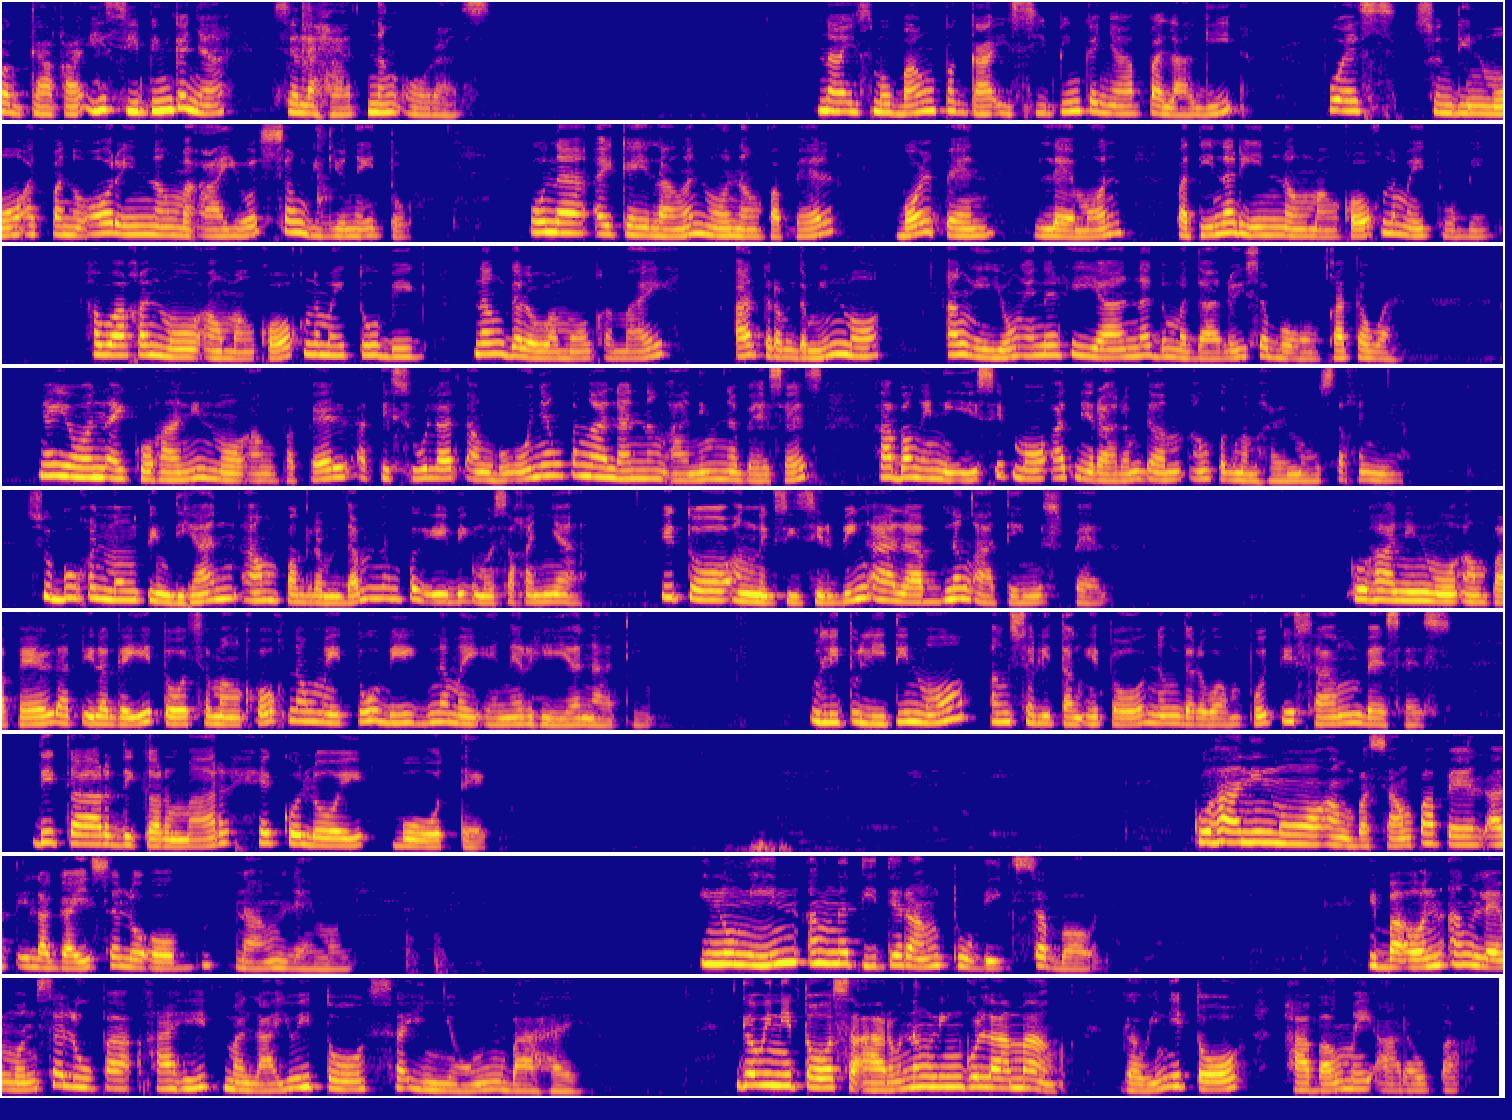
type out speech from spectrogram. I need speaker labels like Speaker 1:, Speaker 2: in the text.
Speaker 1: pagkakaisipin ka niya sa lahat ng oras. Nais mo bang pagkaisipin ka niya palagi? Pues, sundin mo at panoorin ng maayos ang video na ito. Una ay kailangan mo ng papel, ballpen, lemon, pati na rin ng mangkok na may tubig. Hawakan mo ang mangkok na may tubig ng dalawa mong kamay at ramdamin mo ang iyong enerhiya na dumadaloy sa buong katawan. Ngayon ay kuhanin mo ang papel at isulat ang buo niyang pangalan ng anim na beses habang iniisip mo at niraramdam ang pagmamahal mo sa kanya. Subukan mong tindihan ang pagramdam ng pag-ibig mo sa kanya. Ito ang nagsisilbing alab ng ating spell. Kuhanin mo ang papel at ilagay ito sa mangkok ng may tubig na may enerhiya natin. Ulit-ulitin mo ang salitang ito ng 21 beses. Dikar dikarmar hekoloy buotek. Kuhanin mo ang basang papel at ilagay sa loob ng lemon. Inumin ang natitirang tubig sa bowl. Ibaon ang lemon sa lupa kahit malayo ito sa inyong bahay. Gawin ito sa araw ng linggo lamang. Gawin ito habang may araw pa.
